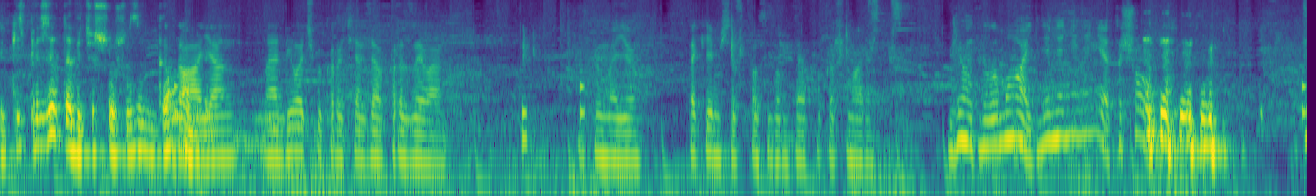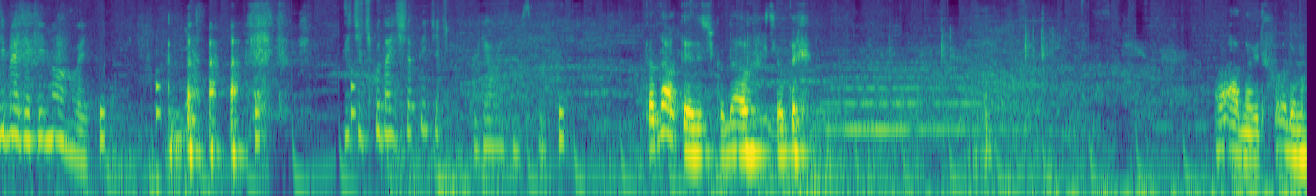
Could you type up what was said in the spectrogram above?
якийсь призив в тебе чи що? Що за говно? Да, блін? я на білочку, короче, взяв призива. Думаю, таким ще способом тебе покошмарю. Блядь, не ламай! Ні-ні-ні-ні, ти шо? Ти, блядь, який наглий. Ні. Тичечку дай ще тичечку. Блядь, не встиг. Та дав тисячку, дав, чого ти. Ладно, відходимо.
